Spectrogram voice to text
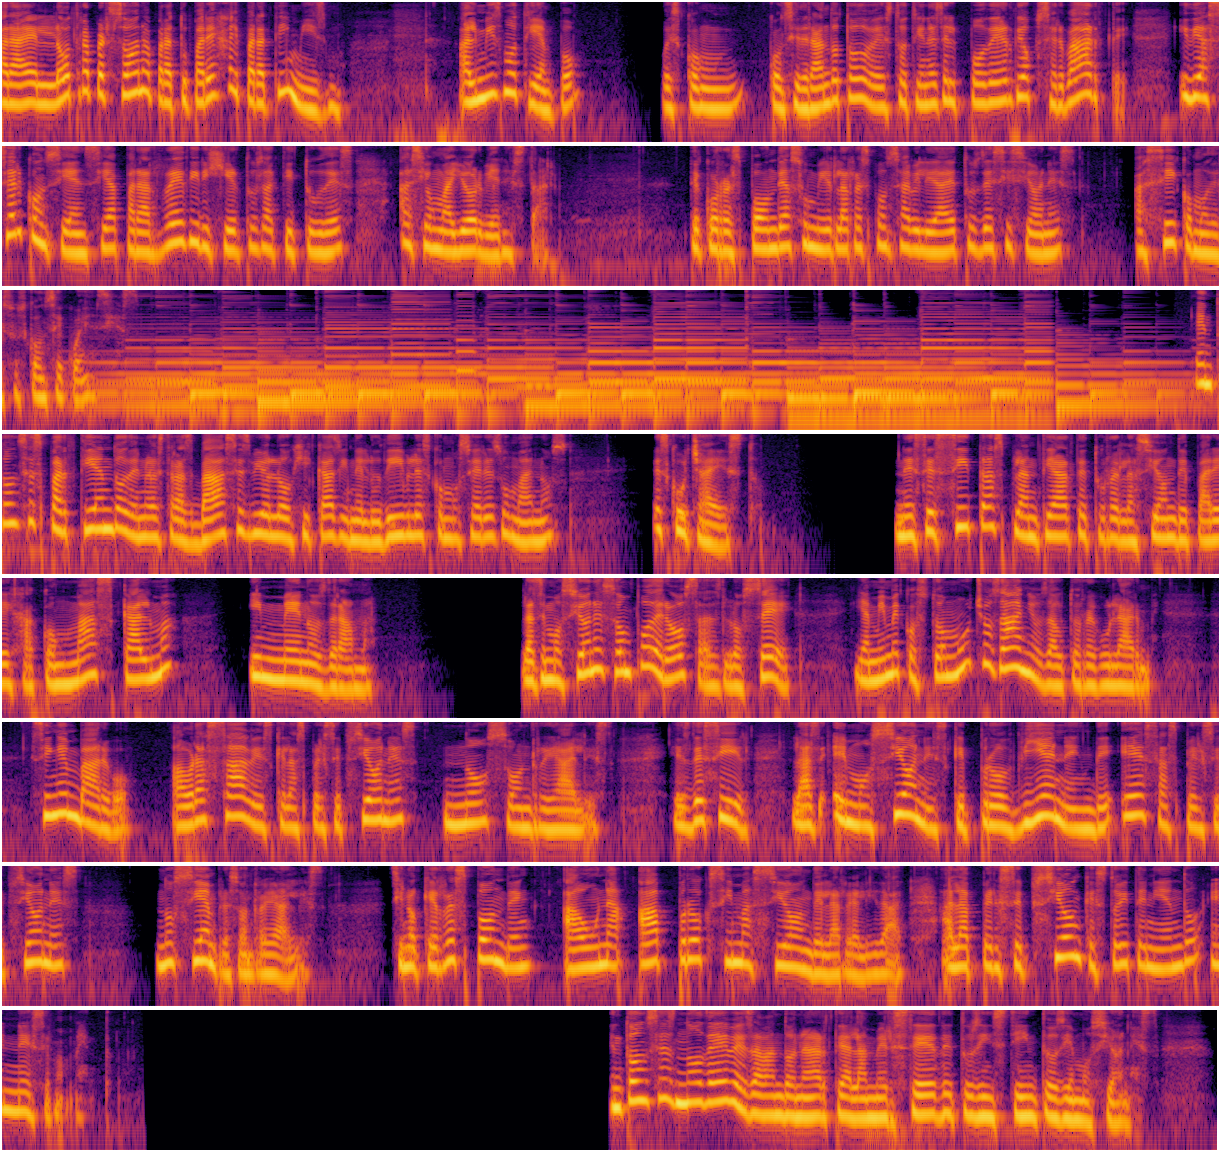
para la otra persona, para tu pareja y para ti mismo. Al mismo tiempo, pues considerando todo esto, tienes el poder de observarte y de hacer conciencia para redirigir tus actitudes hacia un mayor bienestar. Te corresponde asumir la responsabilidad de tus decisiones, así como de sus consecuencias. Entonces, partiendo de nuestras bases biológicas ineludibles como seres humanos, escucha esto. Necesitas plantearte tu relación de pareja con más calma y menos drama. Las emociones son poderosas, lo sé, y a mí me costó muchos años autorregularme. Sin embargo, ahora sabes que las percepciones no son reales. Es decir, las emociones que provienen de esas percepciones no siempre son reales, sino que responden a una aproximación de la realidad, a la percepción que estoy teniendo en ese momento. Entonces no debes abandonarte a la merced de tus instintos y emociones,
